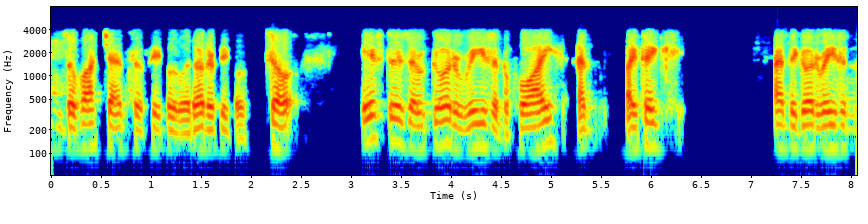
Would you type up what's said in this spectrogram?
Mm. So what chance have people with other people? So if there's a good reason why, and I think, and the good reason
